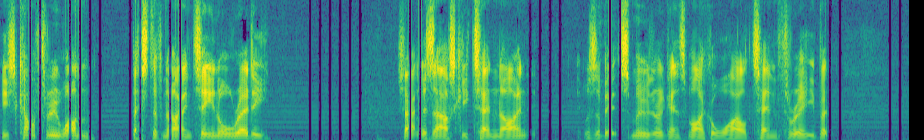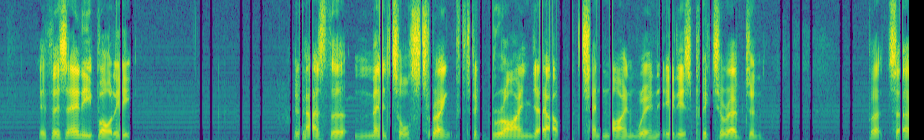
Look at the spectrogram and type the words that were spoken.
He's come through one best of 19 already. Jack Lisowski 10-9. It was a bit smoother against Michael Wild 10-3, but if there's anybody who has the mental strength to grind out a 10-9 win, it is Peter Ebdon. But uh,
